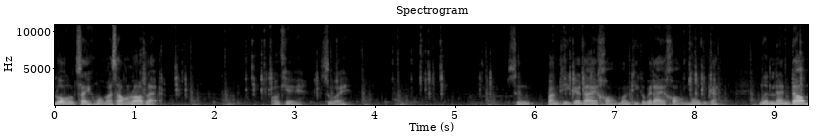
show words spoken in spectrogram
ล่วงใส่หัวมาสองรอบแหละ โอเค สวย ซึ่งบางทีก็ได้ของบางทีก็ไม่ได้ของงงเหมือนกัน เหมือนแรนดอม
